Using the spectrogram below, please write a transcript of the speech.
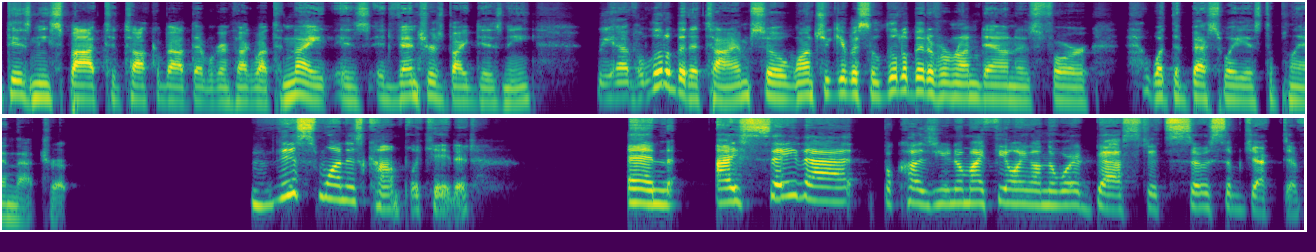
Disney spot to talk about that we're going to talk about tonight is Adventures by Disney. We have a little bit of time, so why don't you give us a little bit of a rundown as for what the best way is to plan that trip? This one is complicated. And I say that because you know my feeling on the word best, it's so subjective.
